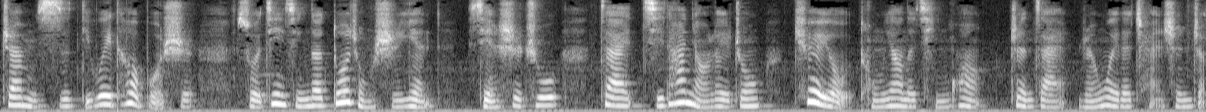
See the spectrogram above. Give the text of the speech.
詹姆斯·迪维特博士所进行的多种实验显示出，在其他鸟类中确有同样的情况正在人为的产生着。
